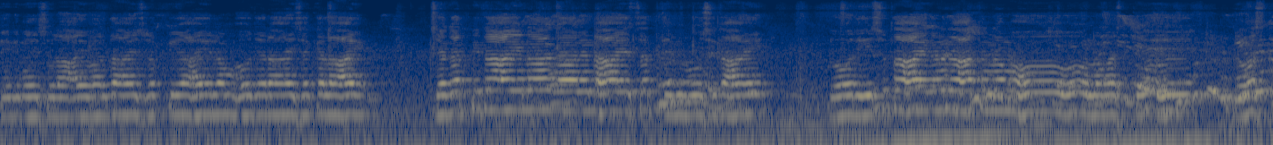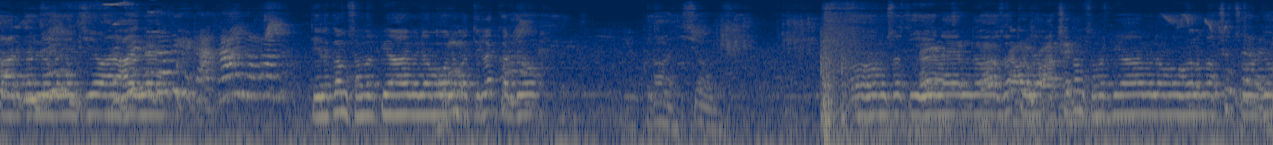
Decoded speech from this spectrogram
विघ्नेश्वराय वरदाय सुरप्रियाय लम्भोदराय सकलाय जगत्पिताय नागानन्दाय सत्यविभूषिताय गौरीसुताय गणनाथ नमो नमस्ते। नमस्कार कर तिलकम समर्पयामि नमो नमः। तिलक कर दो ओम सती नयंदो सत्य अक्षतम नमो नमः। अक्षत छोड़ दो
